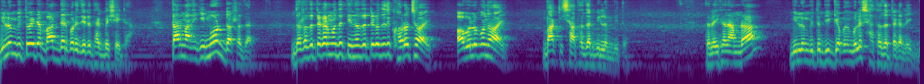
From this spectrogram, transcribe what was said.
বিলম্বিত এটা বাদ দেওয়ার পরে যেটা থাকবে সেইটা তার মানে কি? মোট দশ হাজার। দশ হাজার টাকার মধ্যে তিন হাজার টাকা যদি খরচ হয়, অবলোপন হয়, বাকি সাত হাজার বিলম্বিত। তাহলে এখানে আমরা বিলম্বিত বিজ্ঞাপন বলে সাত হাজার টাকা লিখব।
